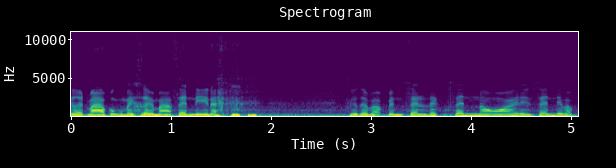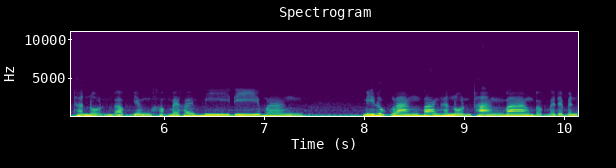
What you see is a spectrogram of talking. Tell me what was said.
เกิดมาผมก็ไม่เคยมาเส้นนี้นะ คือจะแบบเป็นเส้นเล็กเส้นน้อยในเส้นที่แบบถนนแบบยังไม่ค่อยมีดีบ้างมีลูกรังบ้างถนนพังบ้าง แบบไม่ได้เป็น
